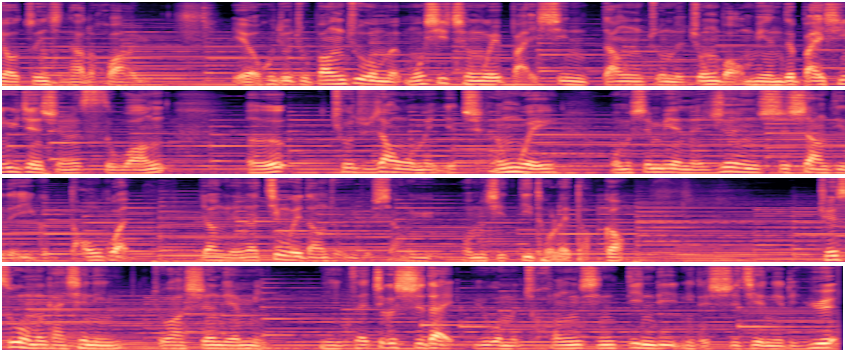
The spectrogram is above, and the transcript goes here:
要遵行他的话语，也要呼求主帮助我们。摩西成为百姓当中的中保，免得百姓遇见神而死亡；而求主让我们也成为我们身边的认识上帝的一个导管，让人在敬畏当中与主相遇。我们一起低头来祷告。耶稣，我们感谢您，主啊，施恩怜悯，你在这个时代与我们重新订立你的世界，你的约。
